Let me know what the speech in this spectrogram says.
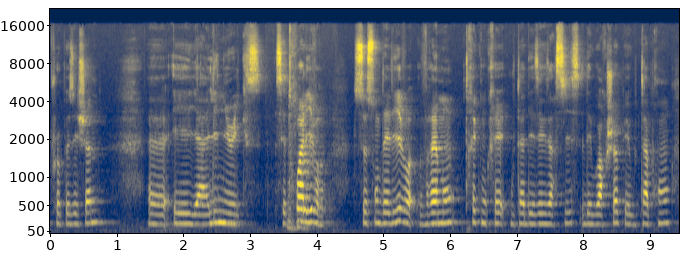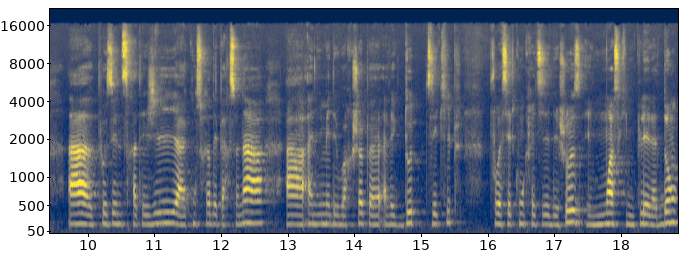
Proposition euh, et il y a Ligne UX. Ces trois Mhm. livres, ce sont des livres vraiment très concrets où tu as des exercices, des workshops et où tu apprends à poser une stratégie, à construire des personas, à animer des workshops euh, avec d'autres équipes pour essayer de concrétiser des choses. Et moi, ce qui me plaît là-dedans,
